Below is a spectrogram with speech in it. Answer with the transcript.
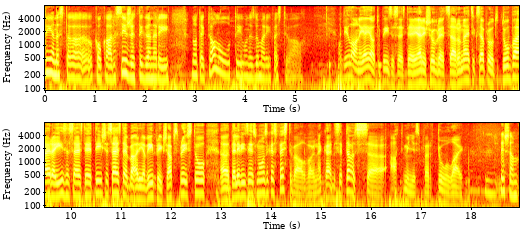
dienesta, kaut kādi sižeti, gan arī noteikti olūti un, es domāju, arī festivāli. Dilona, ja jau tu piesaistīji arī šobrīd sarunai, cik saprotu, tu vairāk iesaistīji tieši saistībā ar jau iepriekš apspriestu uh, televīzijas mūzikas festivālu, vai ne? Kādas ir tavas uh, atmiņas par to laiku? Tiešām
